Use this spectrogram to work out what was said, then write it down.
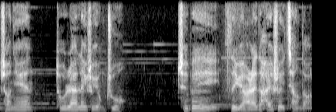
少年突然泪水涌出，却被自远而来的海水呛到了。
